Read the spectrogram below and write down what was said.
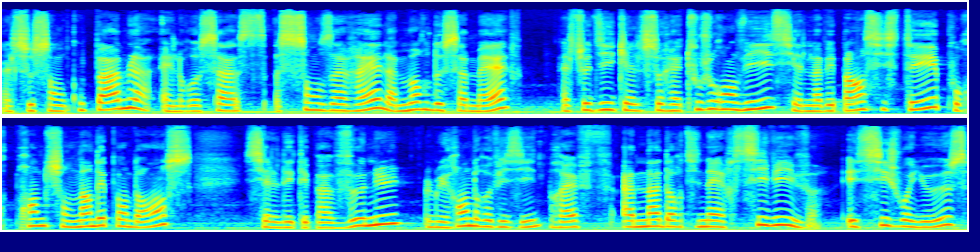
Elle se sent coupable, elle ressasse sans arrêt la mort de sa mère. Elle se dit qu'elle serait toujours en vie si elle n'avait pas insisté pour prendre son indépendance, si elle n'était pas venue lui rendre visite. Bref, Anna d'ordinaire si vive et si joyeuse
